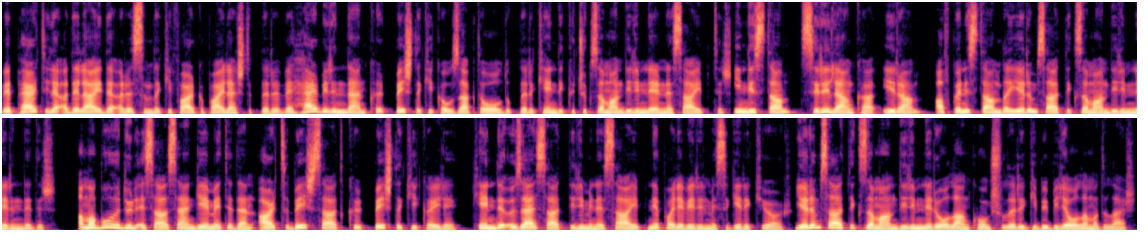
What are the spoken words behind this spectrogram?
ve Perth ile Adelaide arasındaki farkı paylaştıkları ve her birinden 45 dakika uzakta oldukları kendi küçük zaman dilimlerine sahiptir. Hindistan, Sri Lanka, İran, Afganistan'da yarım saatlik zaman dilimlerindedir. Ama bu ödül esasen GMT'den artı 5 saat 45 dakika ile kendi özel saat dilimine sahip Nepal'e verilmesi gerekiyor. Yarım saatlik zaman dilimleri olan komşuları gibi bile olamadılar.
